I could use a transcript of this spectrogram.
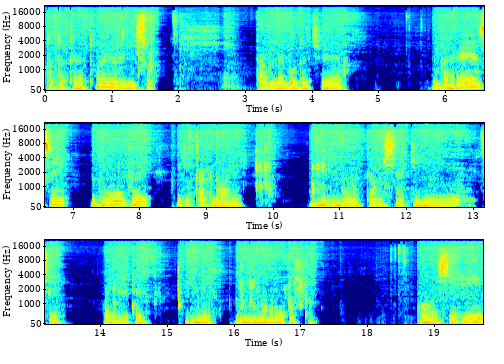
Тобто територію лісу. Там, де будуть е, берези, дуби і так далі. І будуть там всякі ці виїжджати на моє ліжко. Ось і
